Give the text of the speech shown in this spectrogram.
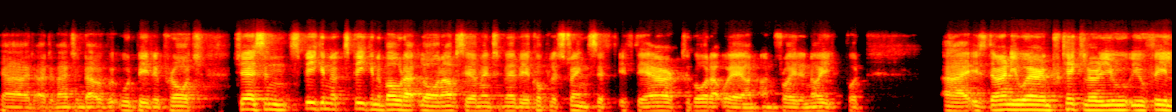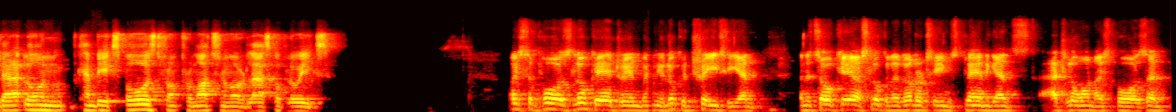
Yeah, I'd, I'd imagine that would, would, be the approach. Jason, speaking speaking about that Athlone, obviously I mentioned maybe a couple of strengths if, if they are to go that way on, on Friday night. But uh, is there anywhere in particular you, you feel that Athlone can be exposed from, from watching them over the last couple of weeks? I suppose, look, Adrian, when you look at Treaty and and it's okay us looking at other teams playing against Athlone, I suppose, and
